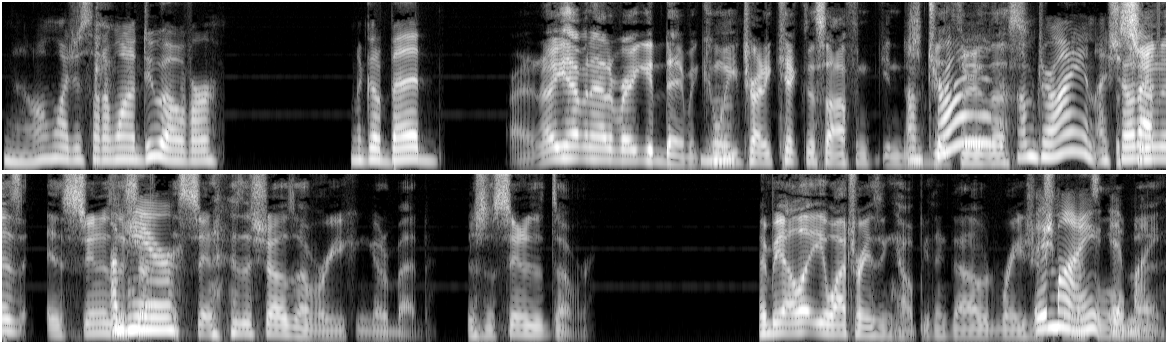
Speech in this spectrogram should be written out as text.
No, I just said I want a do over. I'm gonna go to bed. All right, I know you haven't had a very good day, but can we mm-hmm. try to kick this off and, and just I'm get through this? I'm trying. I as showed soon up. as as soon as I'm the show, here. as soon as the show's over, you can go to bed. Just as soon as it's over. Maybe I'll let you watch Raising Hope. You think that would raise your It spirits might, a it bit? might.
